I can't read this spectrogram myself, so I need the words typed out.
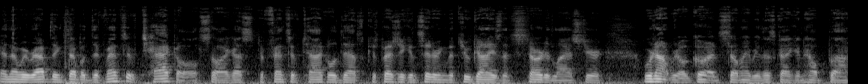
And then we wrap things up with defensive tackle. So I guess defensive tackle depth, especially considering the two guys that started last year were not real good. So maybe this guy can help uh,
